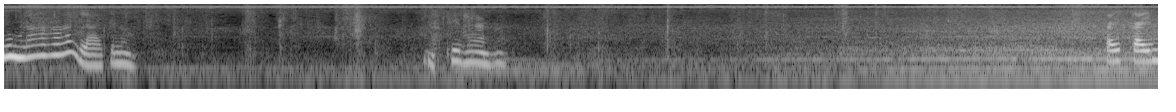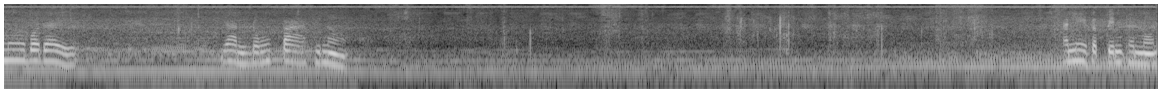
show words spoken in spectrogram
ยุ่งหลายหลายพี่น้องทีมงานเราไปไกลหมูบ่ได้ย่านหลงป่าพี่น้องอันนี้ก็เป็นถนน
